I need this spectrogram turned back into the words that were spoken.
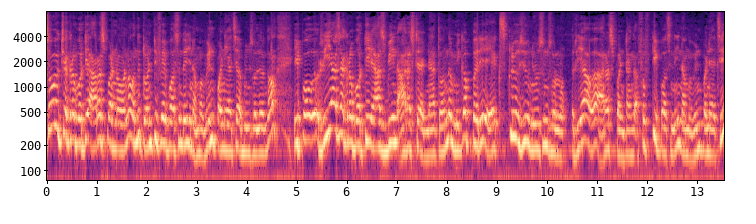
சோவிக் சக்கரவர்த்தி அரெஸ்ட் பண்ண உடனே வந்து டுவெண்ட்டி ஃபைவ் பர்சன்டேஜ் நம்ம வின் பண்ணியாச்சு அப்படின்னு சொல்லியிருந்தோம். இப்போ ரியா சக்கரவர்த்தி ஹாஸ் பீன் அரெஸ்டட் நேற்று வந்து மிகப்பெரிய எக்ஸ்க்ளூசிவ் நியூஸ்னு சொல்லணும். ரியாவை அரெஸ்ட் பண்ணிட்டாங்க. ஃபிஃப்டி பர்சன்டேஜ் நம்ம வின் பண்ணியாச்சு.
